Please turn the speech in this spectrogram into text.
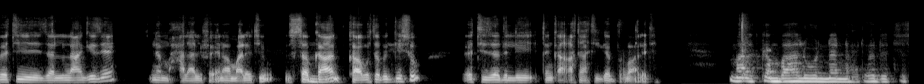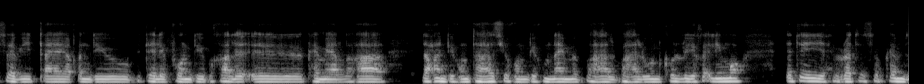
በቲ ዘለና ግዜ ነመሓላልፈ ኢና ማለት እዩ ሰብ ከዓ ካብኡ ተበጊሱ እቲ ዘድሊ ጥንቃቐታት ይገብር ማለት እዩ ማለት ከም ባህሊ እውን ነንሕድሕዱ እቲ ሰብ ይጣየቅ እንድዩ ብቴሌፎን ድዩ ብካልእ ከመይ ኣለካ ደሓን ዲኩም ተሃሲኩም ዲኩም ናይ ምብሃል ባህሊ እውን ክህሉ ይክእል እዩ እሞ እቲ ሕብረተሰብ ከምዚ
